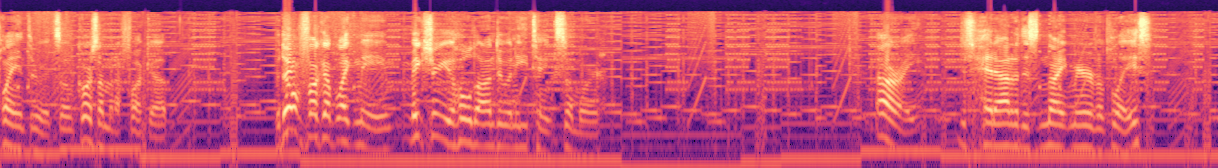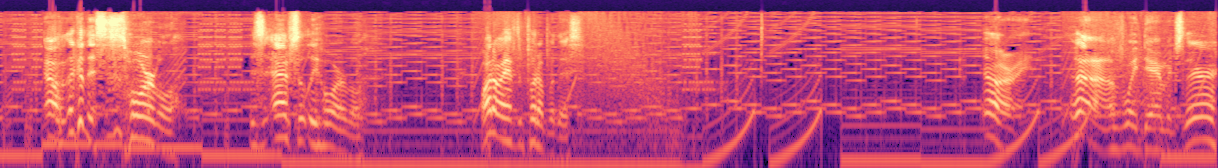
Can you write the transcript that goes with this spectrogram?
playing through it, so of course I'm gonna fuck up. But don't fuck up like me. Make sure you hold on to an E-Tank somewhere. Alright, just head out of this nightmare of a place. Oh, look at this. This is horrible. This is absolutely horrible. Why do I have to put up with this? Alright. Ah, avoid damage there.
